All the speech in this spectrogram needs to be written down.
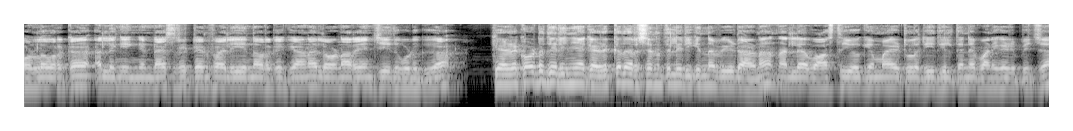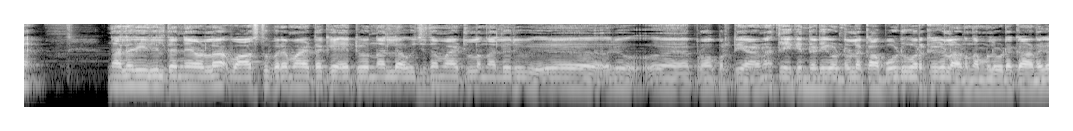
ഉള്ളവർക്ക് അല്ലെങ്കിൽ ഇൻകം ടാക്സ് റിട്ടേൺ ഫയൽ ചെയ്യുന്നവർക്കൊക്കെയാണ് ലോൺ അറേഞ്ച് ചെയ്ത് കൊടുക്കുക. കിഴക്കോട്ട് തിരിഞ്ഞ് കിഴക്ക് ദർശനത്തിലിരിക്കുന്ന വീടാണ്. നല്ല വാസ്തുയോഗ്യമായിട്ടുള്ള രീതിയിൽ തന്നെ പണി കഴിപ്പിച്ച് നല്ല രീതിയിൽ തന്നെയുള്ള വാസ്തുപരമായിട്ടൊക്കെ ഏറ്റവും നല്ല ഉചിതമായിട്ടുള്ള നല്ലൊരു ഒരു പ്രോപ്പർട്ടിയാണ് തേക്കിൻ തടി കൊണ്ടുള്ള കബോർഡ് വർക്കുകളാണ് നമ്മളിവിടെ കാണുക.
